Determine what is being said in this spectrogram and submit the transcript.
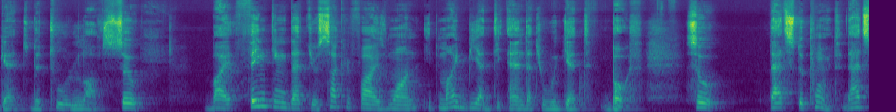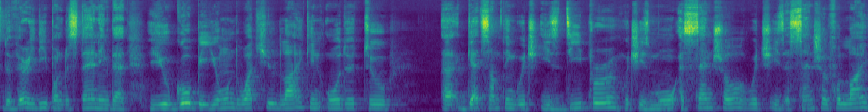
get the two loves. So by thinking that you sacrifice one, it might be at the end that you will get both. So that's the point. That's the very deep understanding that you go beyond what you like in order to uh, get something which is deeper, which is more essential, which is essential for life.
